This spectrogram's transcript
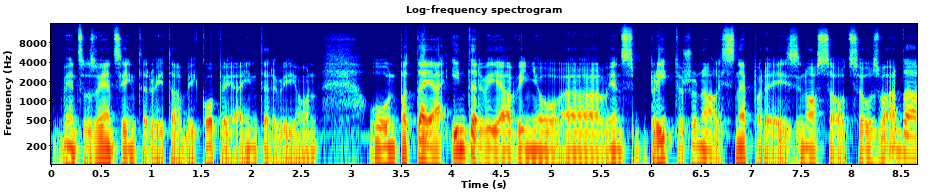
viens uz viens intervija, tā bija kopējā intervija. Un, un pat tajā intervijā viņu viens britu žurnālists nepareizi nosauca uzvārdā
